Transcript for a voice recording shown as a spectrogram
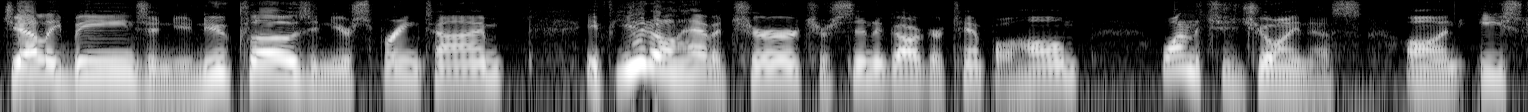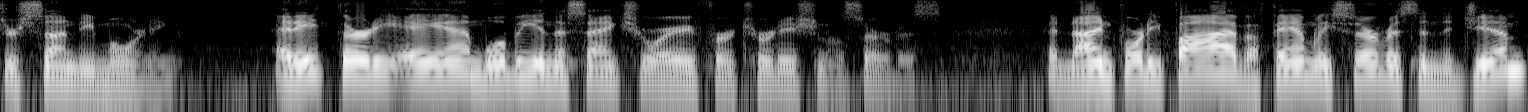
jelly beans and your new clothes and your springtime, if you don't have a church or synagogue or temple home, why don't you join us on Easter Sunday morning? At 8:30 a.m., we'll be in the sanctuary for a traditional service. At 9:45, a family service in the gym,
